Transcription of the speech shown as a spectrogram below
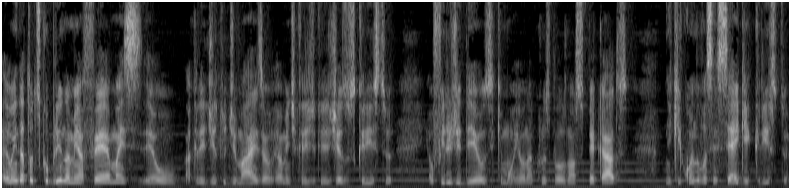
eu ainda estou descobrindo a minha fé, mas eu acredito demais, eu realmente acredito que Jesus Cristo é o Filho de Deus e que morreu na cruz pelos nossos pecados e que quando você segue Cristo,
